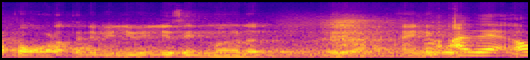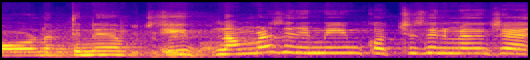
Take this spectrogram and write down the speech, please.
അപ്പോൾ ഓണത്തിന് വലിയ വലിയ സിനിമകൾ അതെ ഓണത്തിന് ഈ നമ്മുടെ സിനിമയും കൊച്ചു സിനിമ എന്ന് വെച്ചാൽ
